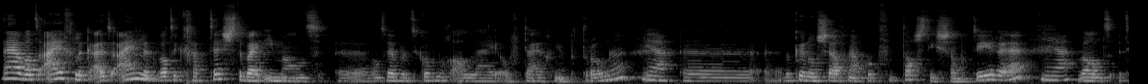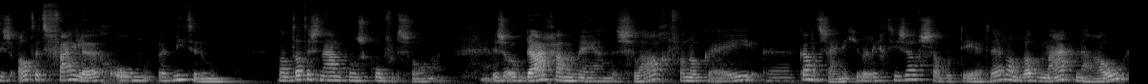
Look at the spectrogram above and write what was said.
Nou ja, wat eigenlijk uiteindelijk wat ik ga testen bij iemand, eh, want we hebben natuurlijk ook nog allerlei overtuigingen en patronen. Ja, Eh, eh, we kunnen onszelf namelijk ook fantastisch saboteren, hè? ja, Want het is altijd veilig om het niet te doen. Want dat is namelijk onze comfortzone. Ja. Dus ook daar gaan we mee aan de slag. Van oké, kan het zijn dat je wellicht jezelf saboteert. Hè? Want wat maakt nou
